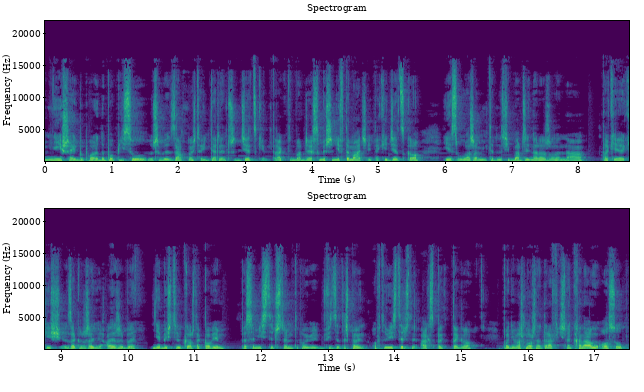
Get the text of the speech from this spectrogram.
mniejsze jakby pole do popisu, żeby zamknąć ten internet przed dzieckiem, tak? Tym bardziej jak są jeszcze nie w temacie. I takie dziecko jest, uważam, w internecie bardziej narażone na takie jakieś zagrożenia. Ale żeby nie być tylko, że tak powiem, pesymistycznym, to powiem, widzę też pewien optymistyczny aspekt tego, ponieważ można trafić na kanały osób,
